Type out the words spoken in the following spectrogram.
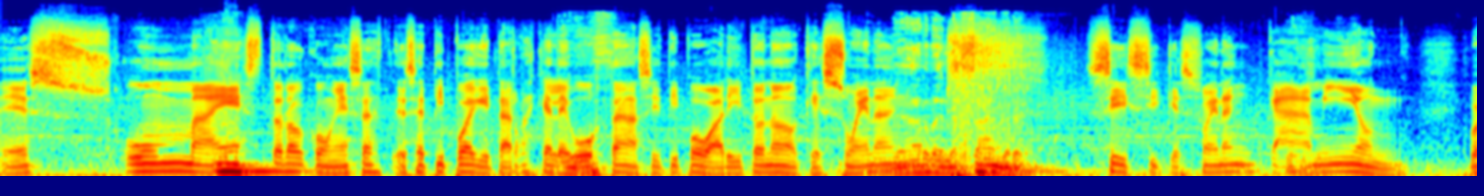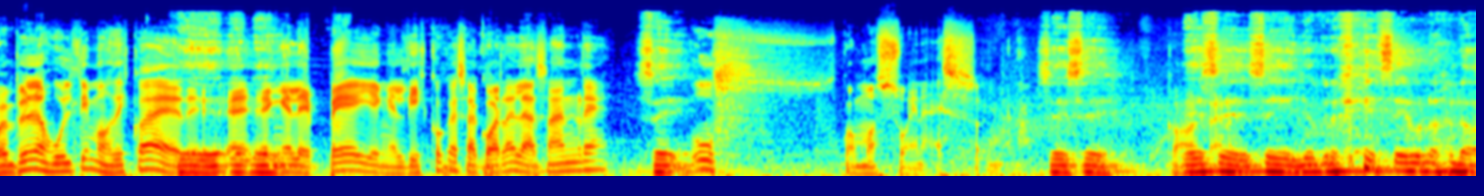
es un maestro con ese, ese tipo de guitarras que le gustan, así tipo barítono, que suenan. de la sangre. Sí, sí, que suenan camión. Por ejemplo, en los últimos discos de, en el EP y en el disco que se acuerda de la sangre. Sí. Uff, cómo suena eso, Sí, sí. Ese, sí, yo creo que ese es uno de los,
